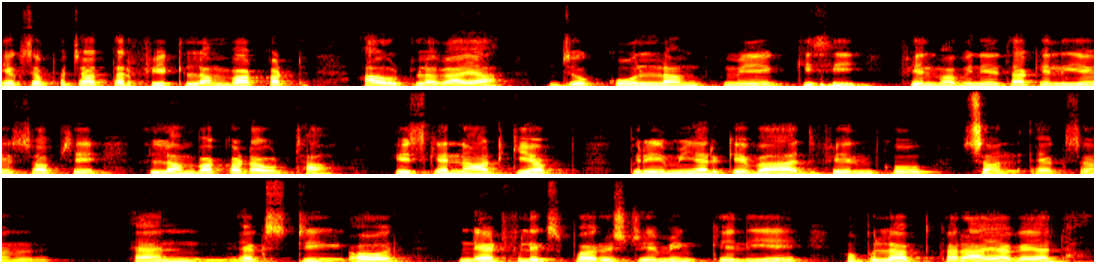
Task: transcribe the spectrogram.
175 फीट लंबा कट आउट लगाया, जो कोल्लम में किसी फ़िल्म अभिनेता के लिए सबसे लंबा कट आउट था। इसके नाटकीय प्रीमियर के बाद फ़िल्म को सन एक्शन, एन एक्सटी और नेटफ्लिक्स पर स्ट्रीमिंग के लिए उपलब्ध कराया गया था।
